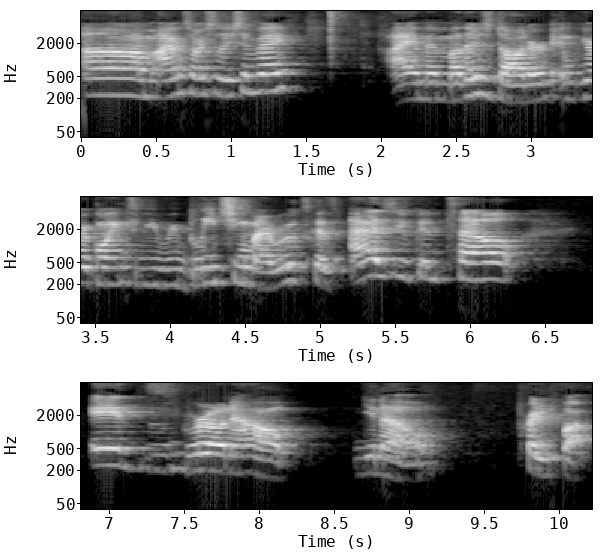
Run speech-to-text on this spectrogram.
Um, I'm Source Solution Bay. I am a mother's daughter and we are going to be rebleaching my roots because as you can tell, it's grown out, you know, pretty far.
